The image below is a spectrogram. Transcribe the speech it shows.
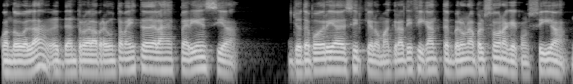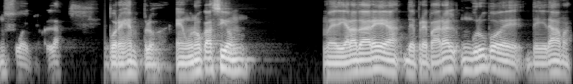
Cuando, ¿verdad? Dentro de la pregunta me diste de las experiencias, yo te podría decir que lo más gratificante es ver a una persona que consiga un sueño, ¿verdad? Por ejemplo, en una ocasión me di a la tarea de preparar un grupo de, de damas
